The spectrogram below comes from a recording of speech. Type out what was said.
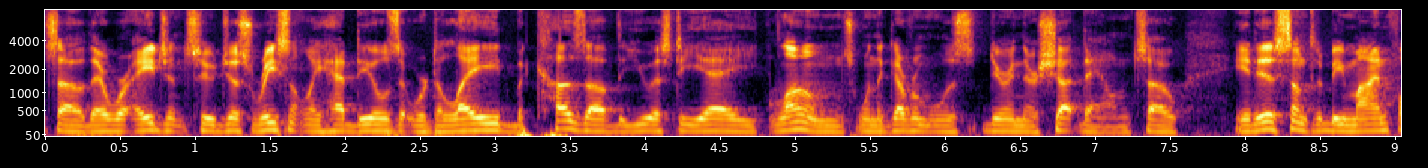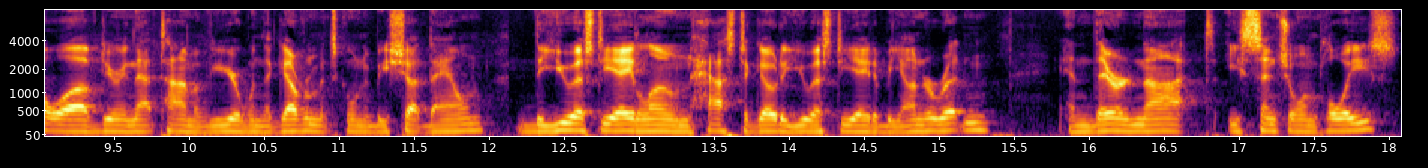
So there were agents who just recently had deals that were delayed because of the USDA loans when the government was during their shutdown. So it is something to be mindful of during that time of year when the government's going to be shut down. The USDA loan has to go to USDA to be underwritten, and they're not essential employees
